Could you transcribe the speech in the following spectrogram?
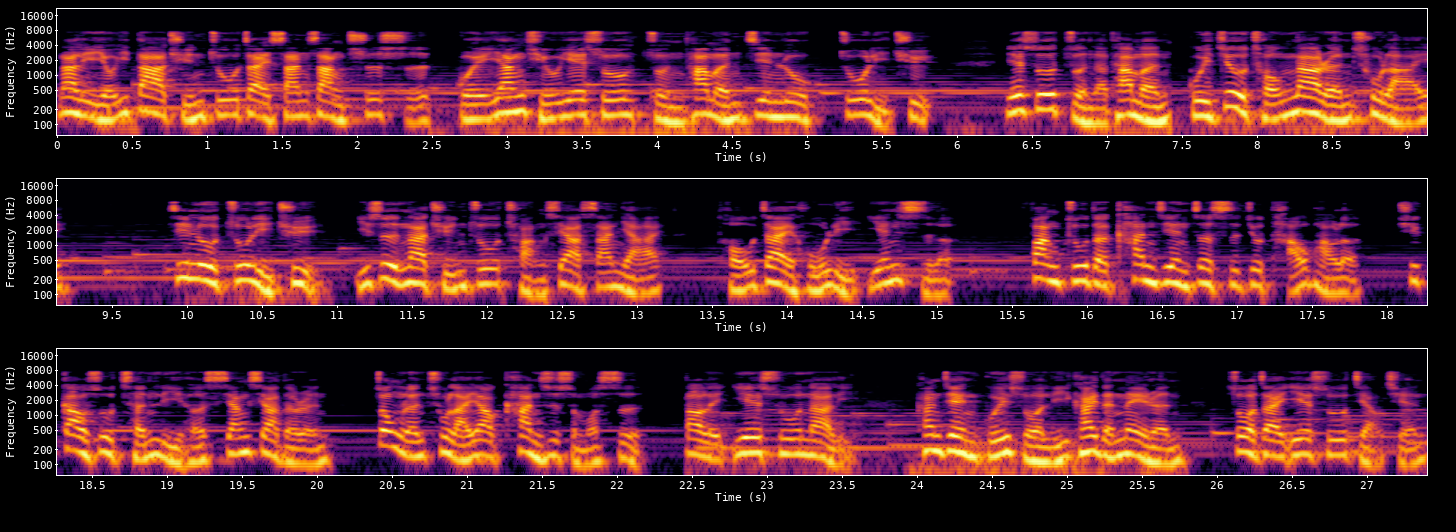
那里有一大群猪在山上吃食，鬼央求耶稣准他们进入猪里去。耶稣准了他们，鬼就从那人出来，进入猪里去。于是那群猪闯下山崖，投在湖里淹死了。放猪的看见这事就逃跑了，去告诉城里和乡下的人。众人出来要看是什么事。到了耶稣那里，看见鬼所离开的那人坐在耶稣脚前，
